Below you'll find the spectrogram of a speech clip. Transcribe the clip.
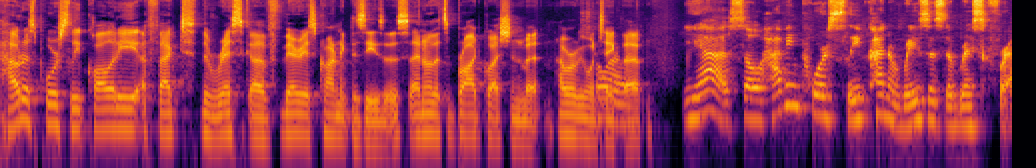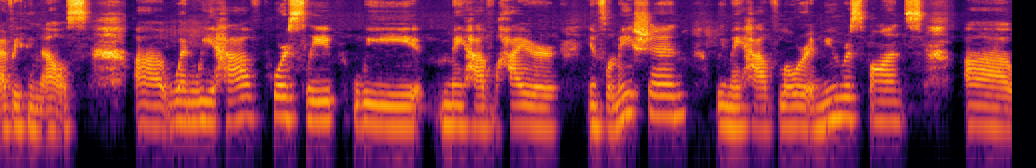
how does poor sleep quality affect the risk of various chronic diseases? I know that's a broad question, but however you want to take that. Yeah, so having poor sleep kind of raises the risk for everything else. Uh, when we have poor sleep, we may have higher inflammation, we may have lower immune response, uh,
